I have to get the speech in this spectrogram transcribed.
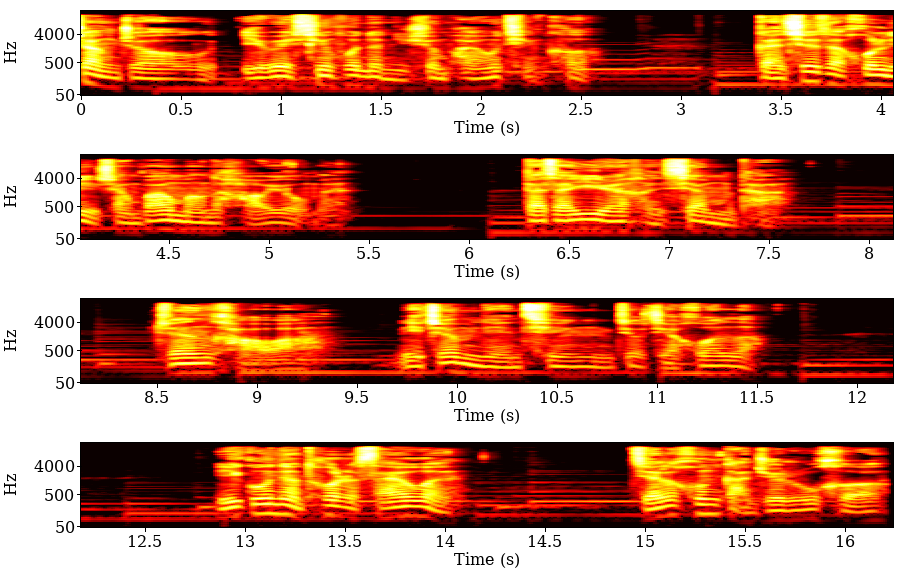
上周，一位新婚的女性朋友请客，感谢在婚礼上帮忙的好友们。大家依然很羡慕她，真好啊！你这么年轻就结婚了。一姑娘托着腮问：“结了婚感觉如何？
